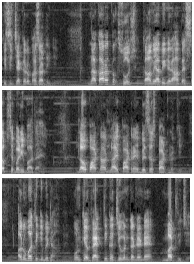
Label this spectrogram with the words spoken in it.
किसी चक्कर में फंसा देंगे। नकारात्मक सोच कामयाबी के राह पे सबसे बड़ी बाधा है। लव पार्टनर, लाइफ पार्टनर या बिज़नेस पार्टनर की अनुमति के बिना उनके व्यक्तिगत जीवन का निर्णय मत लीजिए।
